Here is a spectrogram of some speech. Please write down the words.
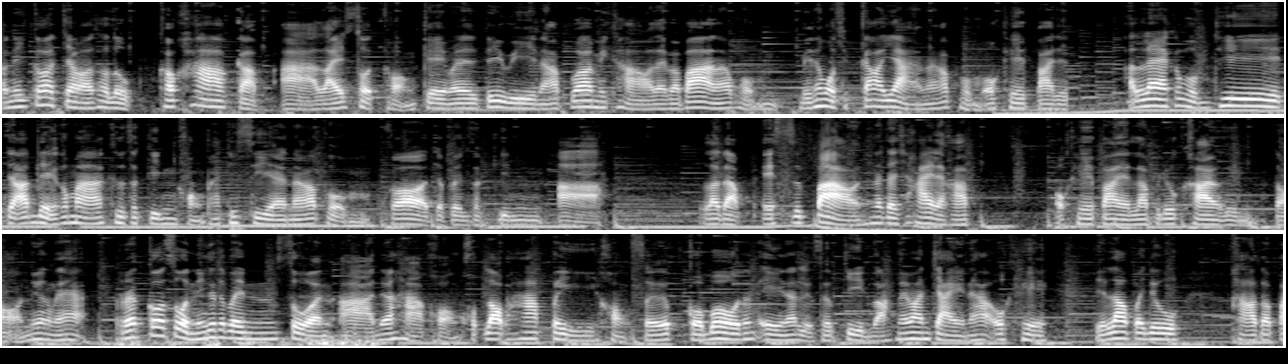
วันนี้ก็จะมาสรุปคร่าวๆกับอ่าไลฟ์สดของเกม Reality V นะครับ ว่ามีข่าวอะไรมาบ้างนะครับผมมีทั้งหมด 19 อย่างนะครับผมโอเคไปอันแรกครับผมที่จะอัปเดตเข้ามาคือสกินของแพทิเซียนะครับผมก็จะเป็นสกินอ่าระดับ S หรือเปล่า น่าจะใช่แหละครับ โอเคไปเราไปดูข่าวอื่นต่อเนื่องนะฮะ แล้วก็ส่วนนี้ก็จะเป็นส่วนอ่าเนื้อหาของครบรอบ 5 ปีของเซิร์ฟ global นั่นเองนะ หรือเซิร์ฟจีนวะ ไม่มั่นใจนะฮะ โอเค เดี๋ยวเราไปดูข่าวต่อไป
